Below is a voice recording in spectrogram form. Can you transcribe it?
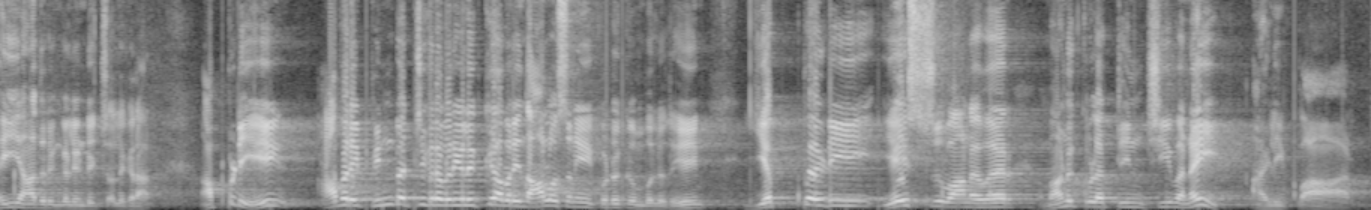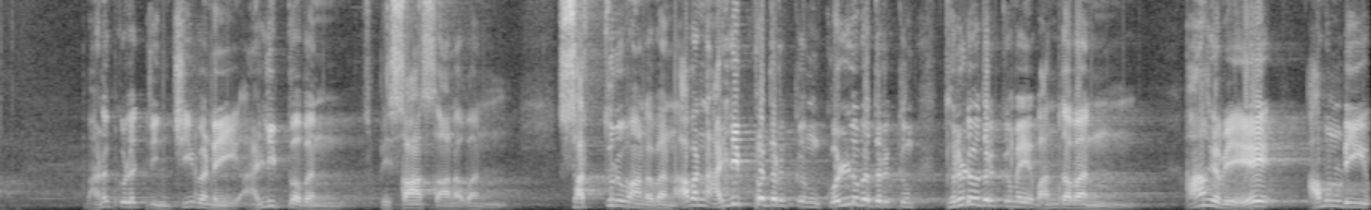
செய்யாதிருங்கள் என்று சொல்லுகிறார். அப்படி அவரை பின்பற்றுகிறவர்களுக்கு அவர் இந்த ஆலோசனையை கொடுக்கும் பொழுது எப்படி இயேசுவானவர் மனுக்குலத்தின் ஜீவனை அழிப்பார்? மனுக்குலத்தின் ஜீவனை அழிப்பவன் பிசாசானவன் சத்துருவானவன் அவன் அழிப்பதற்கும் கொள்ளுவதற்கும் திருடுவதற்குமே வந்தவன். ஆகவே அவனுடைய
